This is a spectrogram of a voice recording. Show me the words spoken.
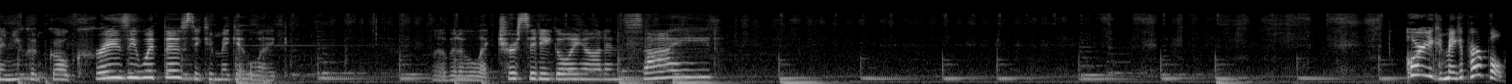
and you could go crazy with this. You can make it like a little bit of electricity going on inside. Or you can make it purple.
